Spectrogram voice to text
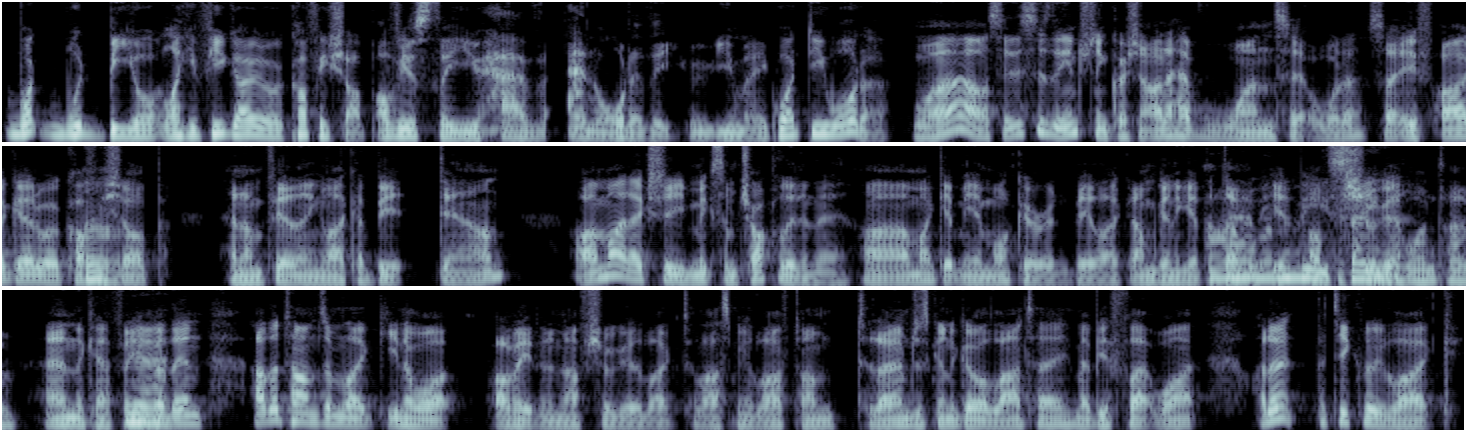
what would be your like if you go to a coffee shop? Obviously, you have an order that you, you make. What do you order? Wow. See, this is the interesting question. I don't have one set order. So if I go to a coffee Oh. shop and I'm feeling like a bit down, I might actually mix some chocolate in there. Uh, I might get me a mocha and be like, I'm going to get the I double hit of the sugar one time. and the caffeine. Yeah. But then other times I'm like, you know what? I've eaten enough sugar like to last me a lifetime. Today I'm just going to go a latte, maybe a flat white. I don't particularly like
